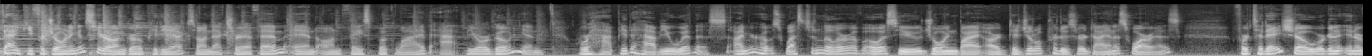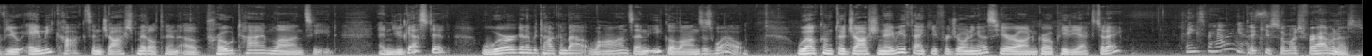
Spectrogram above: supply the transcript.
Thank you for joining us here on Grow PDX on X-Ray FM and on Facebook Live at The Oregonian. We're happy to have you with us. I'm your host, Weston Miller of OSU, joined by our digital producer, Diana Suarez. For today's show, we're going to interview Amy Cox and Josh Middleton of ProTime Lawn Seed. And you guessed it, we're going to be talking about lawns and eco lawns as well. Welcome to Josh and Amy. Thank you for joining us here on Grow PDX today. Thanks for having us. Thank you so much for having us.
